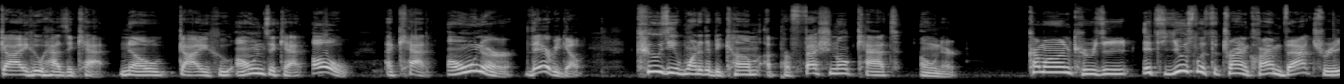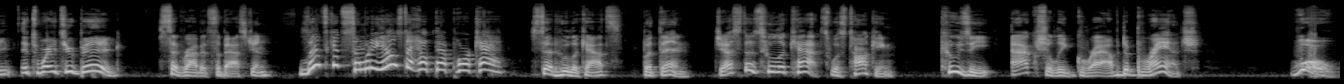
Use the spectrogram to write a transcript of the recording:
guy who has a cat. No, guy who owns a cat. Oh, a cat owner. There we go. Koozy wanted to become a professional cat owner. Come on, Koozy. It's useless to try and climb that tree. It's way too big. Said Rabbit Sebastian. Let's get somebody else to help that poor cat. Said Hula Cats. But then, just as Hula Cats was talking, Koozy actually grabbed a branch. Whoa,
